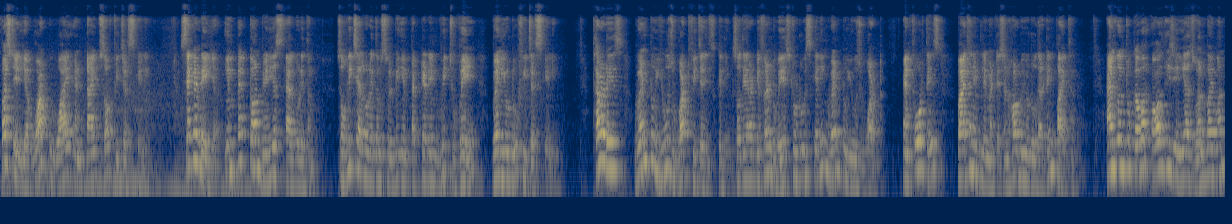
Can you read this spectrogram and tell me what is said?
First area, what, why and types of feature scaling. Second area, impact on various algorithm. So which algorithms will be impacted in which way when you do feature scaling. Third is when to use what feature scaling. So there are different ways to do scaling, when to use what. And fourth is Python implementation. How do you do that in Python? I am going to cover all these areas one by one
